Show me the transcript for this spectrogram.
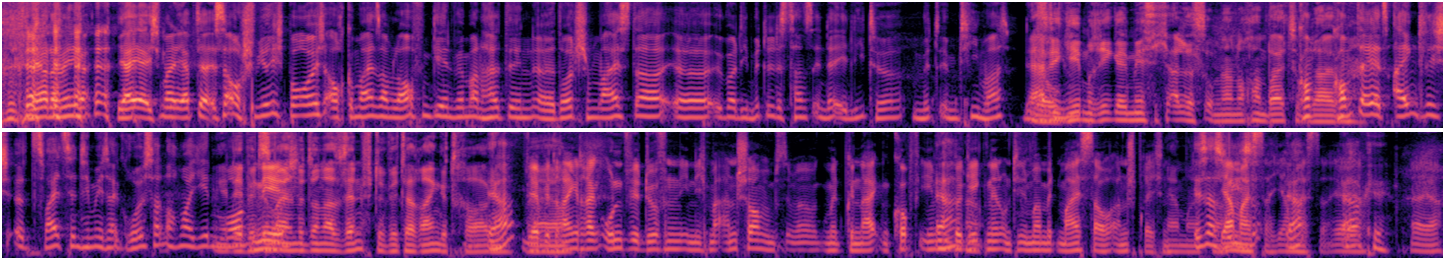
Mehr oder weniger. Ja, ja, ich meine, ihr habt ja, ist ja auch schwierig bei euch, auch gemeinsam laufen gehen, wenn man halt den äh, deutschen Meister äh, über die Mitteldistanz in der Elite mit im Team hat. Ja, wir geben regelmäßig alles, um dann noch am Ball zu Kommt, bleiben. kommt der jetzt eigentlich äh, zwei Zentimeter größer nochmal jeden ja, der Morgen? wird Nee. immer mit so einer Sänfte wird der reingetragen. Ja? Der wird reingetragen und wir dürfen ihn nicht mehr anschauen. Wir müssen immer mit geneigtem Kopf ihm Ja. begegnen und ihn immer mit Meister auch ansprechen. Ja, Meister. Ist das Ja, Meister, ja, Meister. Ja, ja, okay. Ja, ja.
